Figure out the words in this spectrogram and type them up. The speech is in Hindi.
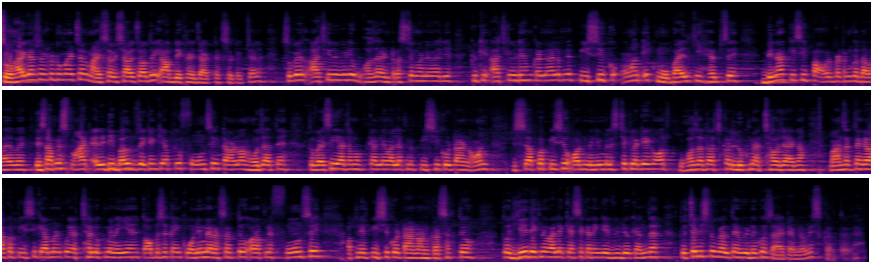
So hi guys welcome to my channel my Vishal Chaudhary आप देख रहे हैं Jat techs YouTube channel so guys आज की वीडियो बहुत ज़्यादा इंटरेस्टिंग होने वाली है, क्योंकि आज की वीडियो हम करने वाले अपने पीसी को ऑन एक मोबाइल की हेल्प से, बिना किसी पावर बटन को दबाए हुए। जैसे आपने स्मार्ट एलईडी बल्ब देखें कि आपके फ़ोन से ही टर्न ऑन हो जाते हैं तो वैसे ही आज हम करने वाले अपने पीसी को टर्न ऑन जिससे आपका पीसी और मिनिमलिस्टिक लगेगा और बहुत ज़्यादा उसका लुक में अच्छा हो जाएगा। मान सकते हैं अगर आपका पी सी कैबिनेट कोई अच्छा लुक में नहीं है तो आप उसे कहीं कोने में रख सकते हो और अपने फ़ोन से अपने पीसी को टर्न ऑन कर सकते हो। तो ये देखने वाले कैसे करेंगे वीडियो के अंदर? तो चलिए शुरू करते हैं वीडियो को, ज़्यादा टाइम ना वेस्ट करते हुए।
